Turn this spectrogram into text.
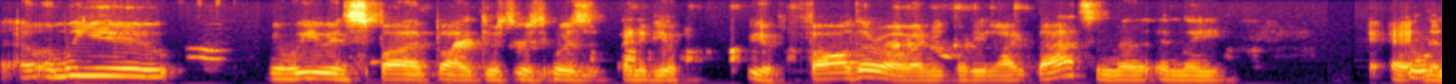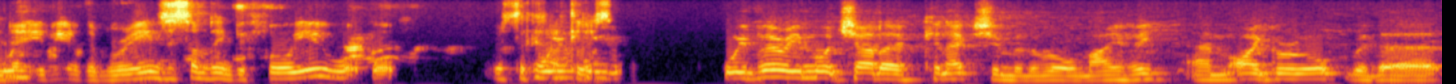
And were you were you inspired by was, was, any of your your father or anybody like that in the in the in the Navy or the Marines or something before you? What, what, What's the catalyst? We, we, very much had a connection with the Royal Navy. Um, I grew up with uh,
